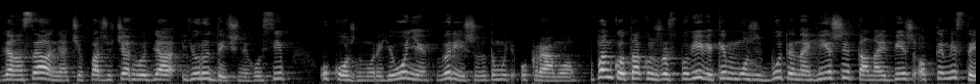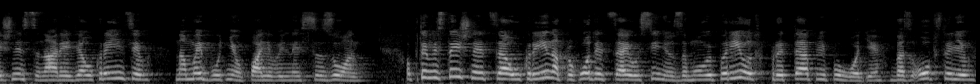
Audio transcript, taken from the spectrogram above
для населення чи в першу чергу для юридичних осіб у кожному регіоні вирішуватимуть окремо? Купенко також розповів, якими можуть бути найгірші та найбільш оптимістичні сценарії для українців на майбутній опалювальний сезон. Оптимістичний це Україна проходить цей осінньо-зимовий період при теплій погоді, без обстрілів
